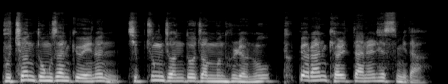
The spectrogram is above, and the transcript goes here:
부천 동산교회는 집중전도 전문 훈련 후 특별한 결단을 했습니다.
